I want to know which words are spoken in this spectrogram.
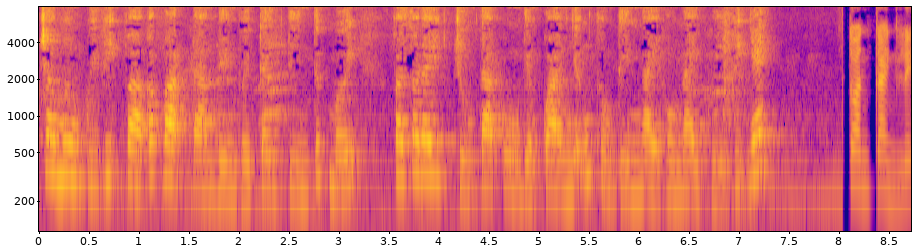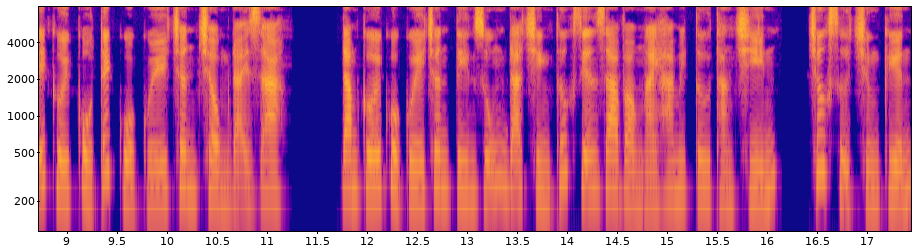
Chào mừng quý vị và các bạn đang đến với kênh tin tức mới. Và sau đây chúng ta cùng điểm qua những thông tin ngày hôm nay quý vị nhé. Toàn cảnh lễ cưới cổ tích của Quế Trân chồng đại gia. Đám cưới của Quế Trân Tín Dũng đã chính thức diễn ra vào ngày 24 tháng 9, trước sự chứng kiến,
